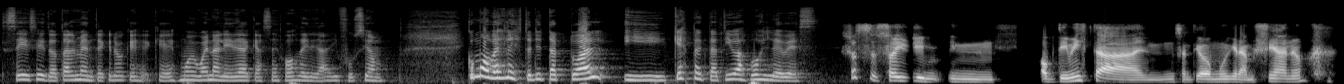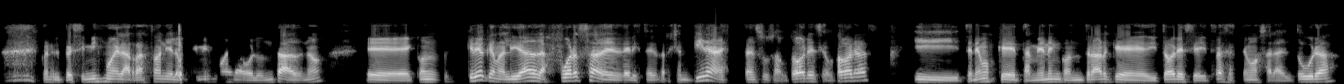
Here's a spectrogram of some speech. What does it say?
Sí, sí, totalmente. Creo que, es muy buena la idea que haces vos de la difusión. ¿Cómo ves la historieta actual y qué expectativas vos le ves? Yo soy optimista en un sentido muy gramsciano, con el pesimismo de la razón y el optimismo de la voluntad, ¿no? Eh, creo que en realidad la fuerza de, la historia argentina está en sus autores y autoras y tenemos que también encontrar que editores y editoras estemos a la altura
